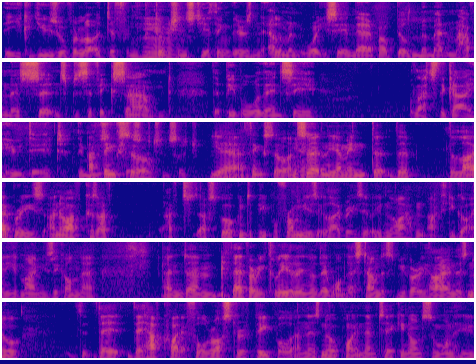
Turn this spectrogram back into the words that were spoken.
that you could use over a lot of different Yeah. productions. Do you think there's an element of what you're saying there about building momentum, having a certain specific sound that people will then say, well, that's the guy who did the I music think for so. such and such. Yeah, Yeah. I think so. And Yeah. certainly, I mean, the the, the libraries. I know I've because I've, I've I've spoken to people from music libraries, even though I haven't actually got any of my music on there, and um, they're very clear that you know they want their standards to be very high, and there's no. They they have quite a full roster of people, and there's no point in them taking on someone who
